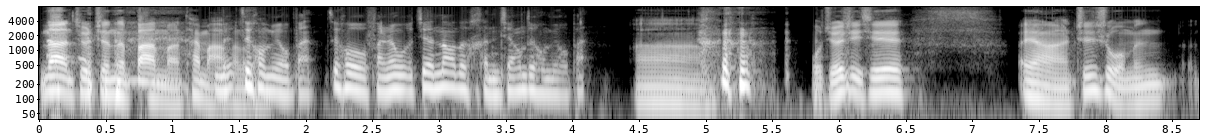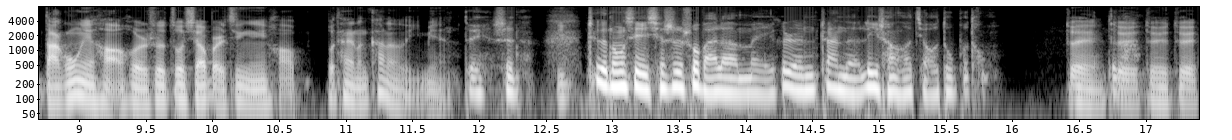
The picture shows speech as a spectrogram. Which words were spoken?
那就真的办吗？太麻烦了。最后没有办，最后反正我记得闹得很僵，最后没有办。啊，我觉得这些，哎呀，真是我们打工也好，或者说做小本经营也好，不太能看到的一面。对，是的，这个东西其实说白了，每个人站的立场和角度不同。对对对对对，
